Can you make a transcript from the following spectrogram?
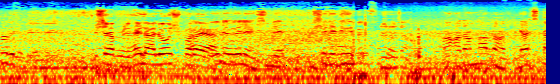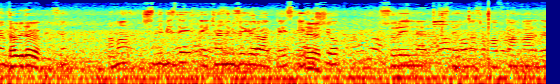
Tabii dedi. Bir şey yapmıyoruz. Helali hoş para yani. Öyle öyle. Şimdi bir şey de diyemiyorsun ki hocam. Ha, adamlar da haklı. Gerçekten Tabii, tabii. diyemiyorsun. Ama şimdi biz de e, kendimize göre haklıyız. Ev Evet. iş yok. Suriyeliler, işte ondan sonra Afganlardı.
